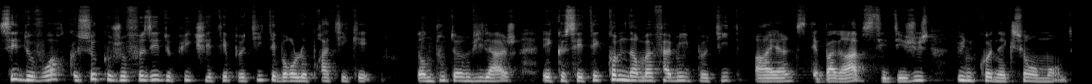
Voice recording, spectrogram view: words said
c'est de voir que ce que je faisais depuis que j'étais petite, et eh bon, on le pratiquait dans tout un village et que c'était comme dans ma famille petite, rien, que c'était pas grave, c'était juste une connexion au monde.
